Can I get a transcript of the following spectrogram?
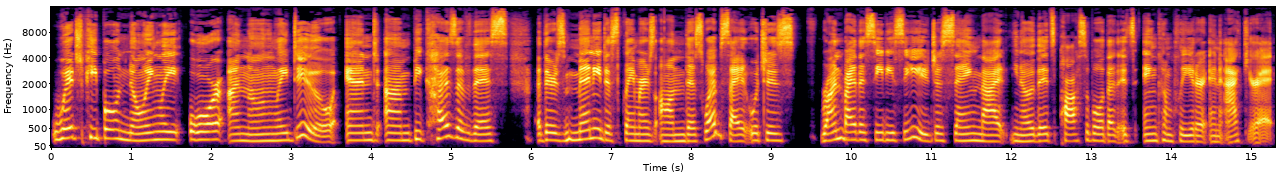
which people knowingly or unknowingly do. And um, because of this, there's many disclaimers on this website, which is run by the CDC, just saying that, you know, that it's possible that it's incomplete or inaccurate.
